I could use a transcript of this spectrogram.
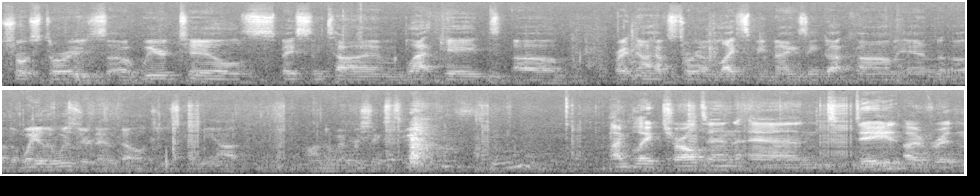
short stories, uh, Weird Tales, Space and Time, Black Gate. Um, right now I have a story on lightspeedmagazine.com and uh, The Way of the Wizard anthology is coming out on November 16th. I'm Blake Charlton, and to date I've written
